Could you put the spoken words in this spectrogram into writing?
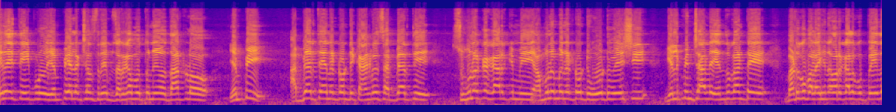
ఏదైతే ఇప్పుడు ఎంపీ ఎలక్షన్స్ రేపు జరగబోతున్నాయో దాంట్లో ఎంపీ అభ్యర్థి అయినటువంటి కాంగ్రెస్ అభ్యర్థి సుగుణక్క గారికి మీ అమూలమైనటువంటి ఓటు వేసి గెలిపించాలి. ఎందుకంటే బడుగు బలహీన వర్గాలకు పేద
